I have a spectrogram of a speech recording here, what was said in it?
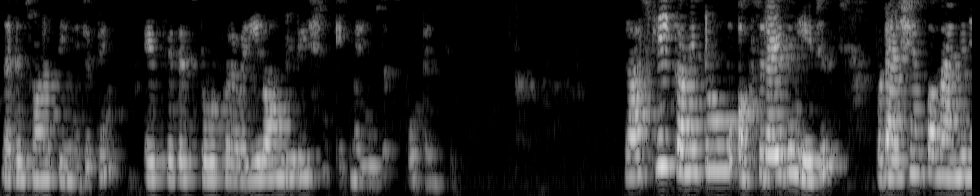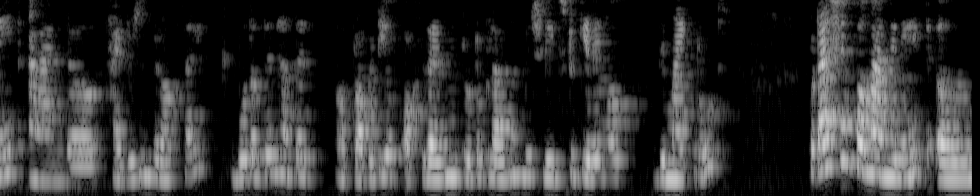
That is one of the major things. If it is stored for a very long duration, it may lose its potency. Lastly, coming to oxidizing agents, potassium permanganate and uh, hydrogen peroxide both of them have the uh, property of oxidizing protoplasm which leads to killing of the microbes. Potassium permanganate uh,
